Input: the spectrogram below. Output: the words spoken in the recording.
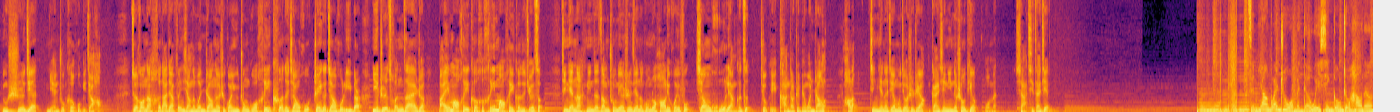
用时间黏住客户比较好。最后呢，和大家分享的文章呢是关于中国黑客的江湖。这个江湖里边一直存在着白帽黑客和黑帽黑客的角色。今天呢，您在咱们充电时间的公众号里回复“江湖”两个字，就可以看到这篇文章了。好了，今天的节目就是这样，感谢您的收听，我们下期再见。怎么样关注我们的微信公众号呢？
